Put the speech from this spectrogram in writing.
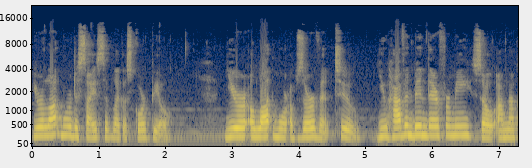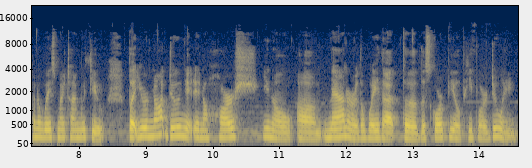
you're a lot more decisive like a Scorpio you're a lot more observant too you haven't been there for me, so I'm not going to waste my time with you. But you're not doing it in a harsh, you know, um, manner the way that the, the Scorpio people are doing.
